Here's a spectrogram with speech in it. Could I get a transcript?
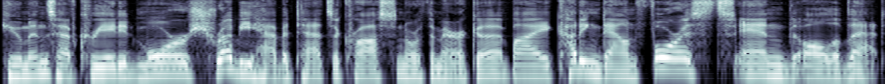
Humans have created more shrubby habitats across North America by cutting down forests and all of that.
